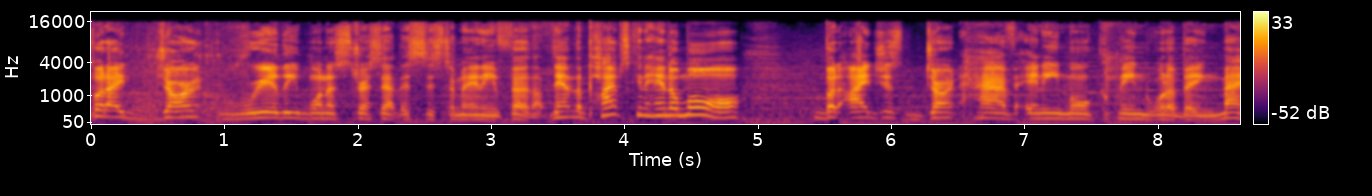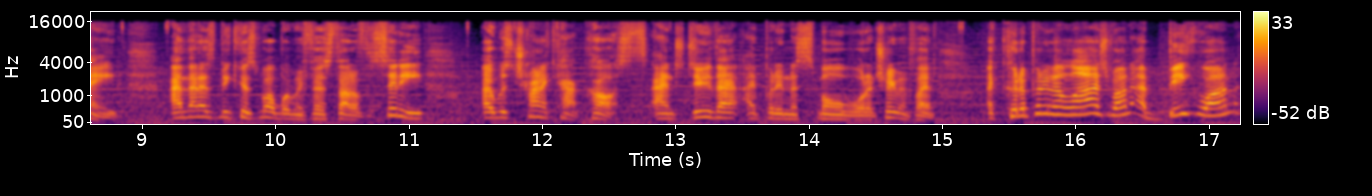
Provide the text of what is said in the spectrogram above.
but I don't really want to stress out this system any further. Now, the pipes can handle more, but I just don't have any more clean water being made. And that is because, well, when we first started off the city, I was trying to cut costs. And to do that, I put in a small water treatment plant. I could have put in a large one, a big one,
